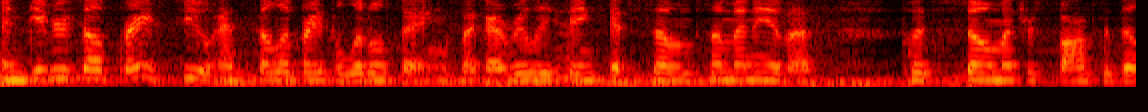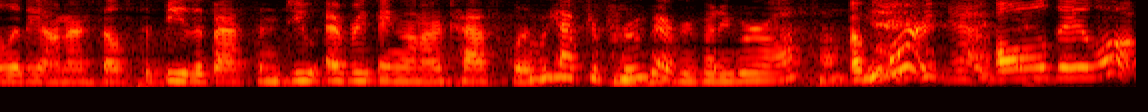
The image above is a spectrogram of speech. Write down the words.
and give yourself grace too and celebrate the little things like i really think that so so many of us put so much responsibility on ourselves to be the best and do everything on our task list We have to prove mm-hmm. everybody we're awesome. Of course, all day long,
